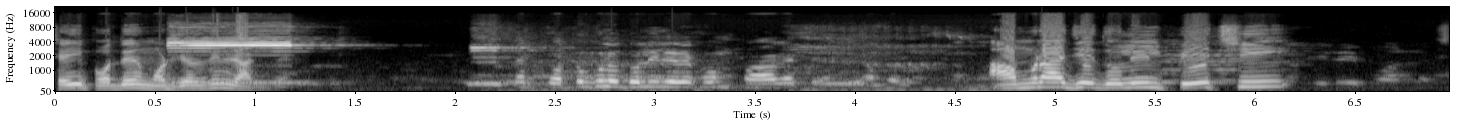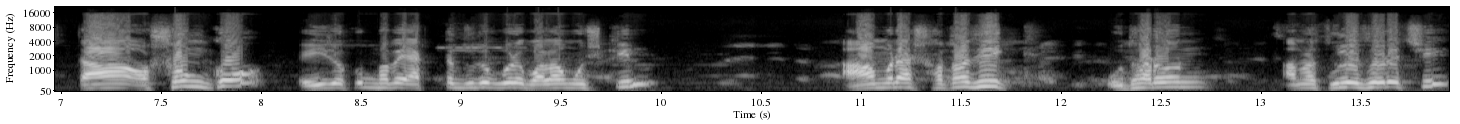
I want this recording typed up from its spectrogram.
সেই পদের মর্যাদা তিনি রাখবেন। কতগুলো দলিল এরকম পাওয়া গেছে? আমরা যে দলিল পেয়েছি তা অসংখ্য। এইরকম ভাবে একটা দুটো করে বলা মুশকিল। আমরা শতাধিক উদাহরণ আমরা তুলে ধরেছি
